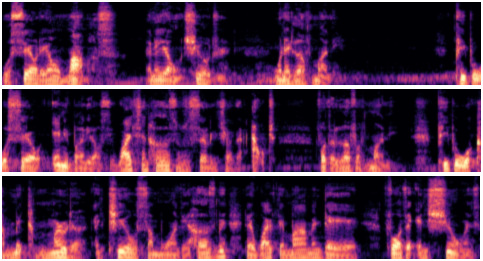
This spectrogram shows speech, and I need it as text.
will sell their own mamas and their own children when they love money. People will sell anybody else. Wives and husbands will sell each other out for the love of money. People will commit murder and kill someone, their husband, their wife, their mom and dad, for the insurance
